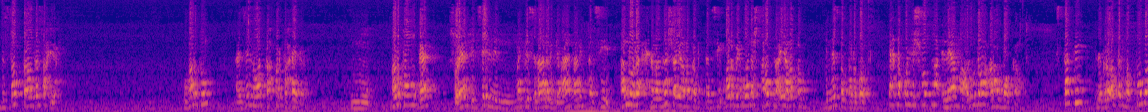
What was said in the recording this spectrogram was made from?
بالظبط آه ده صحيح. وبرضه عايزين نوضح برضه حاجة. إن برضه جت سؤال بيتسال للمجلس الاعلى للجامعات عن التنسيق. قال له لا إحنا مالناش أي علاقة بالتنسيق ولا ولا اشترطنا أي علاقة بالنسبة للطلبات إحنا كل شروطنا اللي هي معروضة على الموقع. استفي الاجراءات المطلوبة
